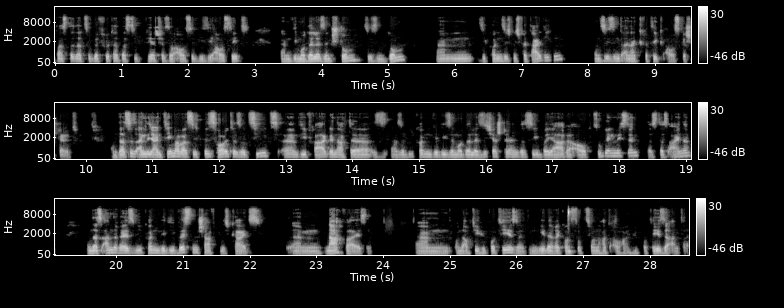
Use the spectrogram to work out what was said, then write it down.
was dazu geführt hat, dass die Kirche so aussieht, wie sie aussieht. Ähm, die Modelle sind stumm, sie sind dumm, ähm, sie können sich nicht verteidigen und sie sind einer Kritik ausgestellt. Und das ist eigentlich ein Thema, was sich bis heute so zieht. Äh, die Frage nach der, also wie können wir diese Modelle sicherstellen, dass sie über Jahre auch zugänglich sind? Das ist das eine. Und das andere ist, wie können wir die Wissenschaftlichkeit ähm, nachweisen? Ähm, und auch die Hypothese. Denn jede Rekonstruktion hat auch einen Hypotheseanteil.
